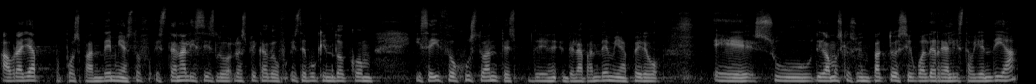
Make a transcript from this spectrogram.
ahora ya post pandemia, este análisis lo, ha explicado, es de Booking.com y se hizo justo antes de, la pandemia, pero eh, su, digamos que su impacto es igual de realista hoy en día.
